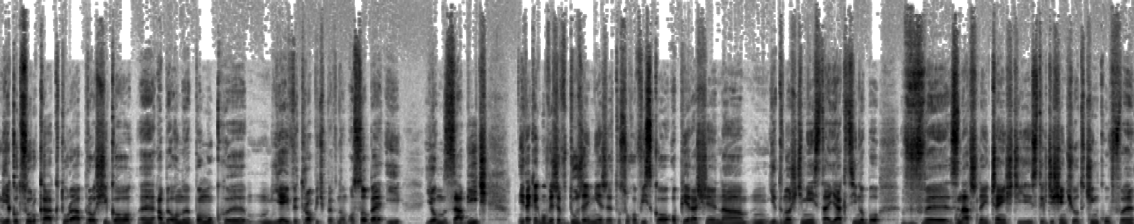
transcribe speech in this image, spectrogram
jego córka, która prosi go, e, aby on pomógł e, jej wytropić pewną osobę i ją zabić. I tak jak mówię, że w dużej mierze to słuchowisko opiera się na mm, jedności miejsca i akcji, no bo w znacznej części z tych 10 odcinków y,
